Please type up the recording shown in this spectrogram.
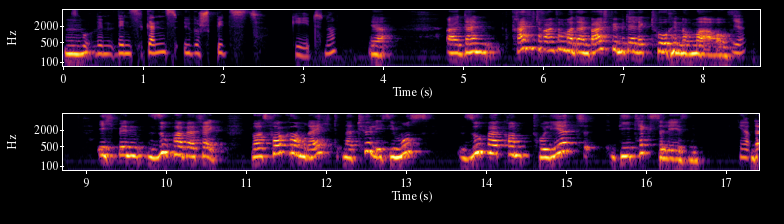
Mhm. So, wenn es ganz überspitzt geht. Ne? Ja. Äh, dann greife ich doch einfach mal dein Beispiel mit der Lektorin nochmal auf. Ja. Ich bin super perfekt. Du hast vollkommen recht. Natürlich, sie muss super kontrolliert die Texte lesen. Ja. Da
